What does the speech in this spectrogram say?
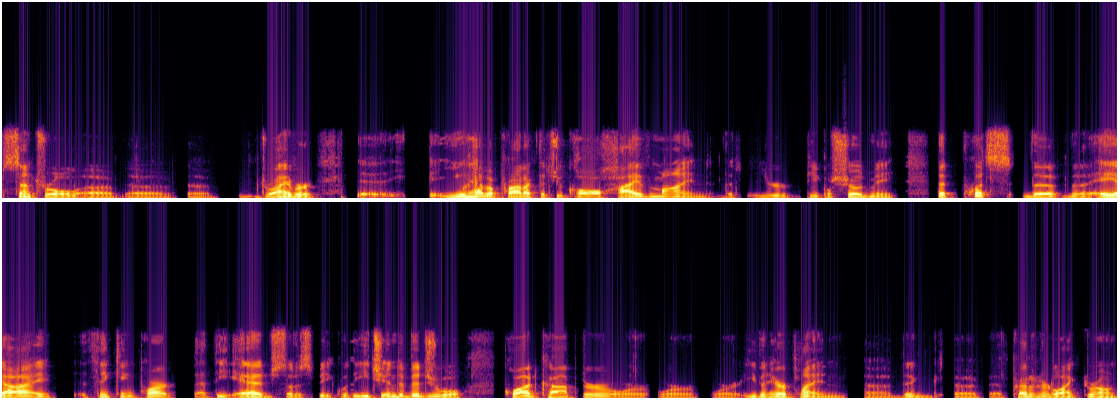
central uh, uh, driver. You have a product that you call Hive Mind that your people showed me that puts the the AI thinking part at the edge, so to speak, with each individual quadcopter or or or even airplane, uh, big uh, uh predator-like drone.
